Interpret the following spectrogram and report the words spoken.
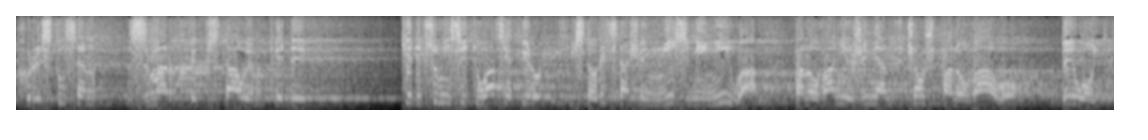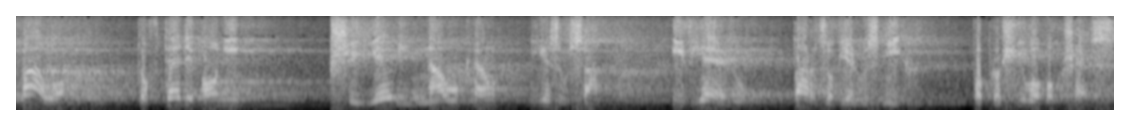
Chrystusem zmartwychwstałym, kiedy, kiedy w sumie sytuacja historyczna się nie zmieniła, panowanie Rzymian wciąż panowało, było i trwało, to wtedy oni przyjęli naukę Jezusa i wielu, bardzo wielu z nich poprosiło o chrzest.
